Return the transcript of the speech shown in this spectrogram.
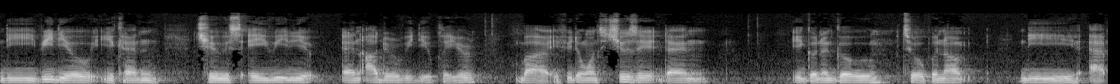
the video, you can choose a video and other video player. But if you don't want to choose it, then you're gonna go to open up the app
